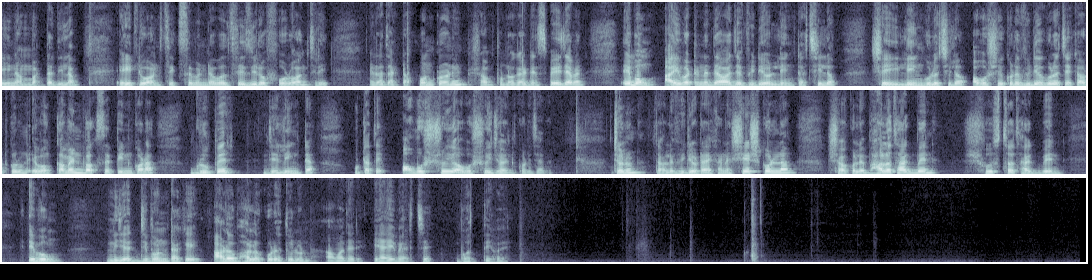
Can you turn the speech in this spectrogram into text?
এই নাম্বারটা দিলাম eight one six seven double three zero four one three এটাতে একটা ফোন করে নিন, সম্পূর্ণ গাইডেন্স পেয়ে যাবেন। এবং আই বাটনে দেওয়া যে ভিডিওর লিঙ্কটা ছিল, সেই লিঙ্কগুলো ছিল, অবশ্যই করে ভিডিওগুলো চেক আউট করুন এবং কমেন্ট বক্সে পিন করা গ্রুপের যে লিঙ্কটা ওটাতে অবশ্যই অবশ্যই জয়েন করে যাবেন। চলুন, তাহলে ভিডিওটা এখানে শেষ করলাম। সকলে ভালো থাকবেন, সুস্থ থাকবেন এবং নিজের জীবনটাকে আরও ভালো করে তুলুন আমাদের এআই ব্যাচে ভর্তি হয়ে।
